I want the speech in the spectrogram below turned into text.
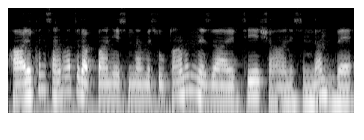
Halik'in sanat-ı Rabbaniyesinden ve sultanın nezareti şahanesinden ve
